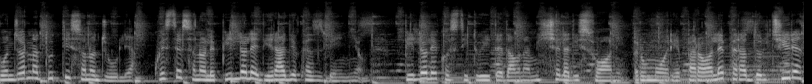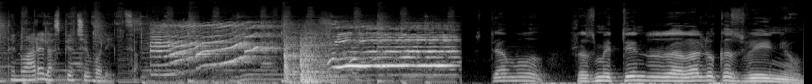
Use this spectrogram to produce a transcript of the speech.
Buongiorno a tutti, sono Giulia. Queste sono le pillole di Radio Casvegno. Pillole costituite da una miscela di suoni, rumori e parole per addolcire e attenuare la spiacevolezza. Stiamo trasmettendo da Radio Casvegno.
